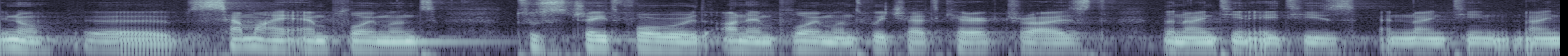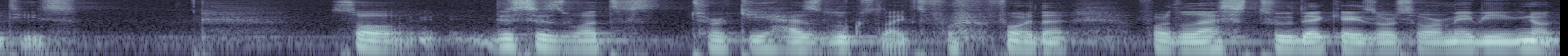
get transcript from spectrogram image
you know, uh, semi-employment to straightforward unemployment, which had characterized the 1980s and 1990s. So this is what Turkey has looked like for, for, the, for the last two decades or so, or maybe you know,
